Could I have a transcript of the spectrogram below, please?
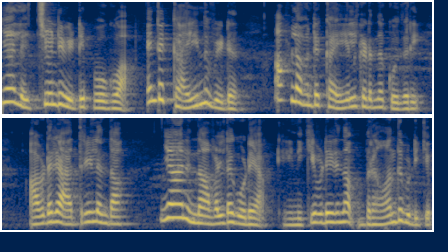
ഞാൻ ലച്ചുവിന്റെ വീട്ടിൽ പോകുക എന്റെ കയ്യിൽ നിന്ന് വിട്. അവൾ അവന്റെ കയ്യിൽ കിടന്ന് കുതിരി. അവിടെ രാത്രിയിൽ എന്താ ഞാൻ ഇന്ന് അവളുടെ കൂടെയാ. എനിക്കിവിടെ ഇരുന്ന ഭ്രാന്ത് പിടിക്കും.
